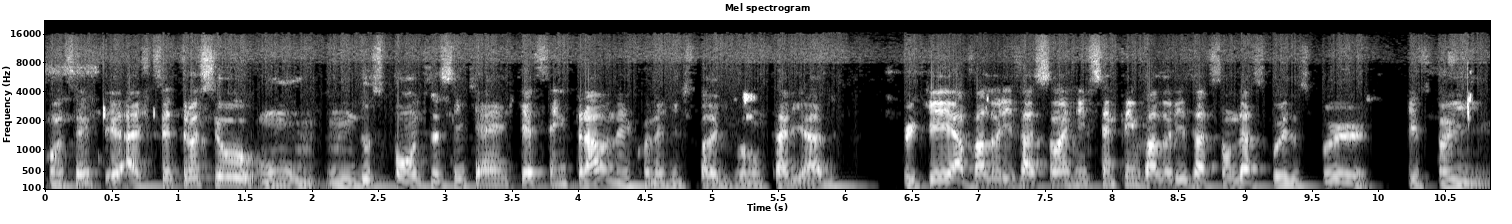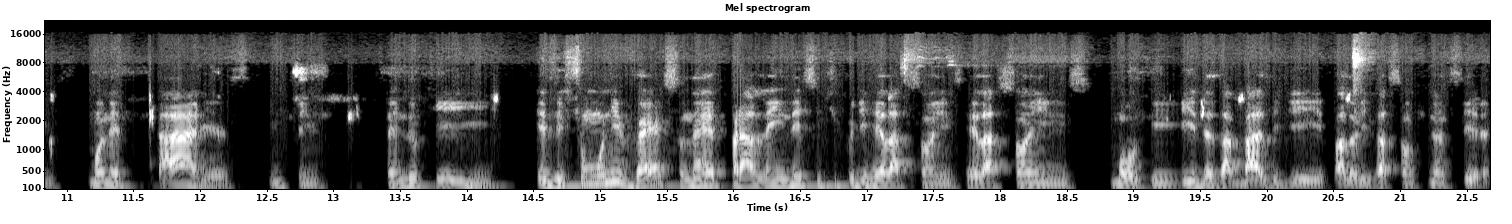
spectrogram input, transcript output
Com certeza. Acho que você trouxe um, um dos pontos assim que é, que é central, né? Quando a gente fala de voluntariado. Porque a valorização, a gente sempre tem valorização das coisas por questões monetárias, enfim. Sendo que existe um universo, né, para além desse tipo de relações, relações movidas à base de valorização financeira.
